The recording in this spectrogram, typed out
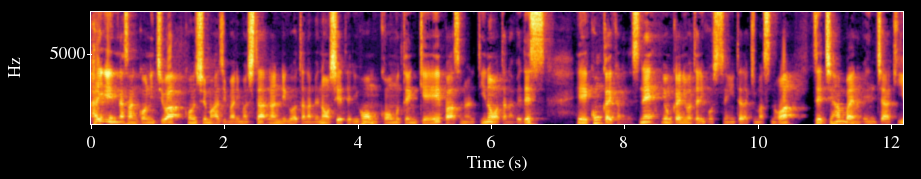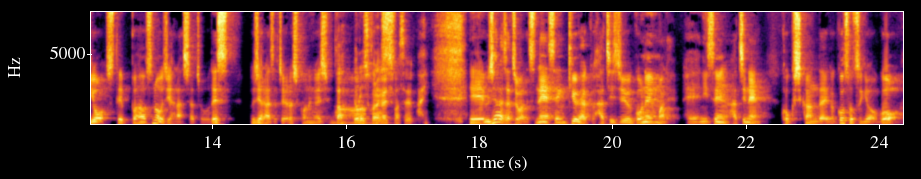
はい、えー皆さんこんにちは。今週も始まりました、ランリング渡辺の教えてリフォーム工務店経営パーソナリティの渡辺です。えー今回からですね、4回にわたりご出演いただきますのは、ゼッチ販売のベンチャー企業、ステップハウスの宇治原社長です。宇治原社長よろしくお願いします。あよろしくお願いします。はい。えー宇治原社長はですね、1985年生まれ、えー2008年国士舘大学を卒業後、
